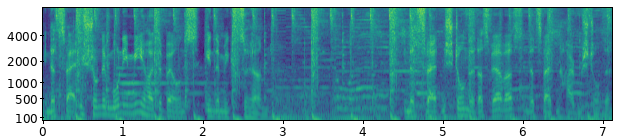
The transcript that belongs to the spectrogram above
In der zweiten Stunde Moni Mi heute bei uns in der Mix zu hören. In der zweiten Stunde, das wäre was, in der zweiten halben Stunde.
